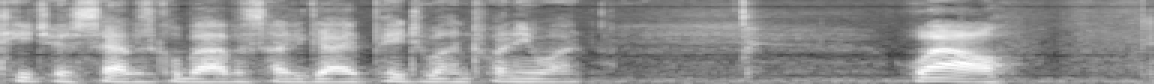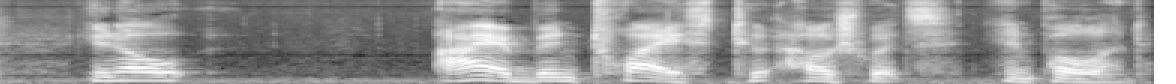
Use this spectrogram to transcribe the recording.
Teacher's Sabbath School Bible Study Guide, page 121. Wow. You know, I have been twice to Auschwitz in Poland.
